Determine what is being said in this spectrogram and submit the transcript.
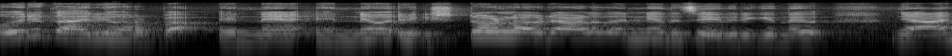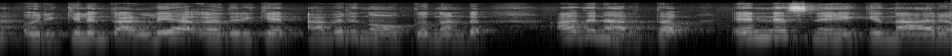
ഒരു കാര്യം ഉറപ്പാ. എന്നെ എന്നെ ഇഷ്ടമുള്ള ഒരാൾ തന്നെ ഇത് ചെയ്തിരിക്കുന്നത്. ഞാൻ ഒരിക്കലും കള്ളിയാകാതിരിക്കാൻ അവർ നോക്കുന്നുണ്ട്. അതിനർത്ഥം എന്നെ സ്നേഹിക്കുന്ന ആരോ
